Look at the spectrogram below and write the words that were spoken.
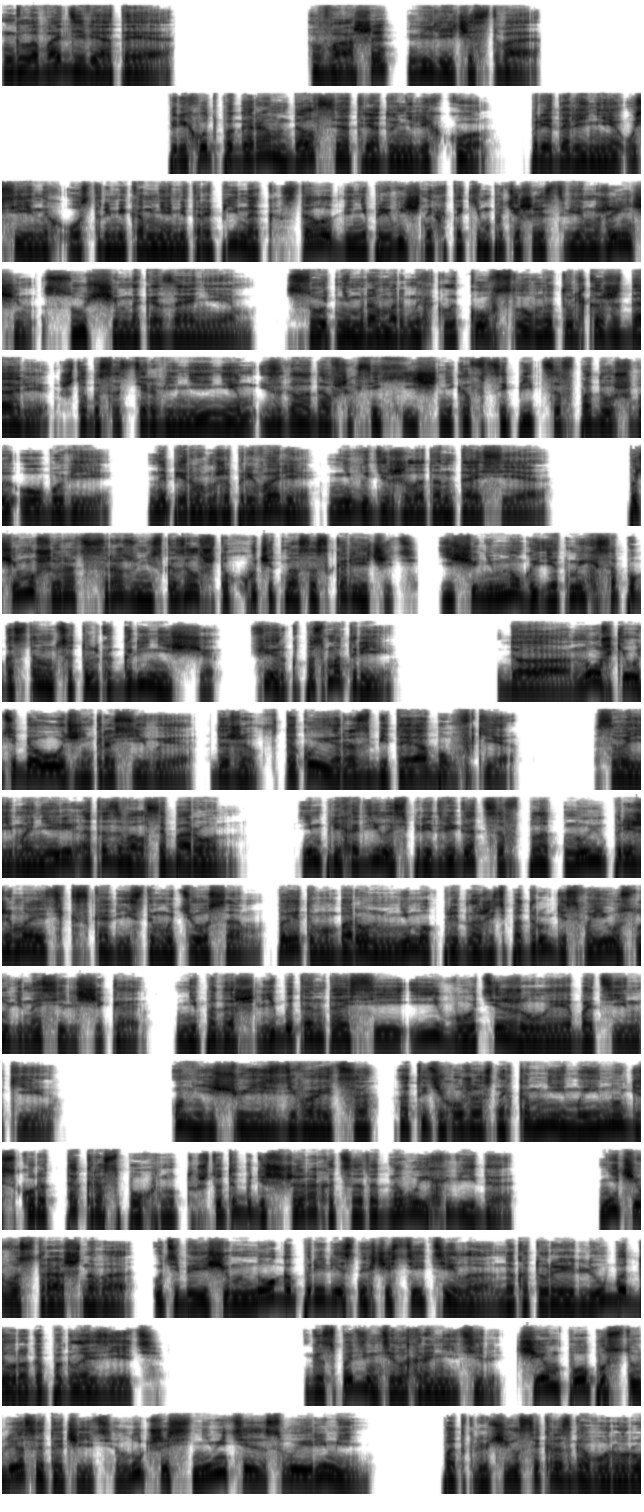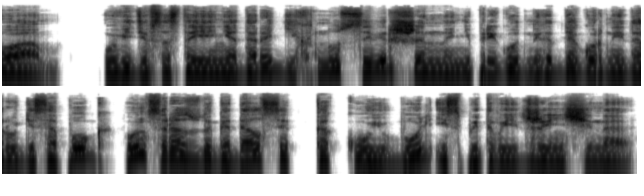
Глава 9. Ваше Величество. Переход по горам дался отряду нелегко. Преодоление усеянных острыми камнями тропинок стало для непривычных таким путешествиям женщин сущим наказанием. Сотни мраморных клыков словно только ждали, чтобы со стервенением изголодавшихся хищников вцепиться в подошвы обуви. На первом же привале не выдержала Тантасия. Почему Шират сразу не сказал, что хочет нас искалечить? Еще немного, и от моих сапог останутся только голенища. Ферк, посмотри. Да, ножки у тебя очень красивые, даже в такой разбитой обувке. В своей манере отозвался барон. Им приходилось передвигаться вплотную, прижимаясь к скалистым утесам, поэтому барон не мог предложить подруге свои услуги носильщика. Не подошли бы Тантасии и его тяжелые ботинки. Он еще и издевается. От этих ужасных камней мои ноги скоро так распухнут, что ты будешь шарахаться от одного их вида. Ничего страшного. У тебя еще много прелестных частей тела, на которые любо дорого поглазеть. Господин телохранитель, чем попусту лясы точить, лучше снимите свой ремень. Подключился к разговору Руам. Увидев состояние дорогих, но совершенно непригодных для горной дороги сапог, он сразу догадался, какую боль испытывает женщина.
